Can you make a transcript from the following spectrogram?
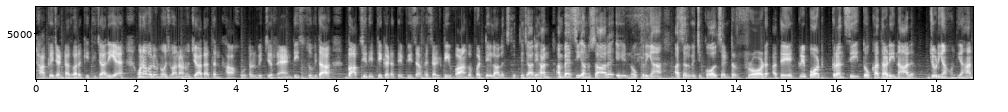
ਠੱਗ ਏਜੰਟਾਂ ਦੁਆਰਾ ਕੀਤੀ ਜਾ ਰਹੀ ਹੈ। ਉਹਨਾਂ ਵੱਲੋਂ ਨੌਜਵਾਨਾਂ ਨੂੰ ਜ਼ਿਆਦਾ ਤਨਖਾਹ ਹੋਟਲ ਵਿੱਚ ਰਹਿਣ ਦੀ ਸੁਵਿਧਾ ਵਾਪਸੀ ਦੀ ਟਿਕਟ ਅਤੇ ਵੀਜ਼ਾ ਫੈਸਿਲਿਟੀ ਵਾਂਗ ਵੱਡੇ ਲਾਲਚ ਦਿੱਤੇ ਜਾ ਰਹੇ ਹਨ। ਅੰਬੈਸੀ ਅਨੁਸਾਰ ਇਹ ਨੌਕਰੀਆਂ ਅਸਲ ਵਿੱਚ ਕਾਲ ਸੈਂਟਰ ਫਰਾਡ ਅਤੇ ਕ੍ਰਿਪਟੋ ਕਰੰਸੀ ਧੋਖਾਧੜੀ ਨਾਲ ਜੁੜੀਆਂ ਹੁੰਦੀਆਂ ਹਨ।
